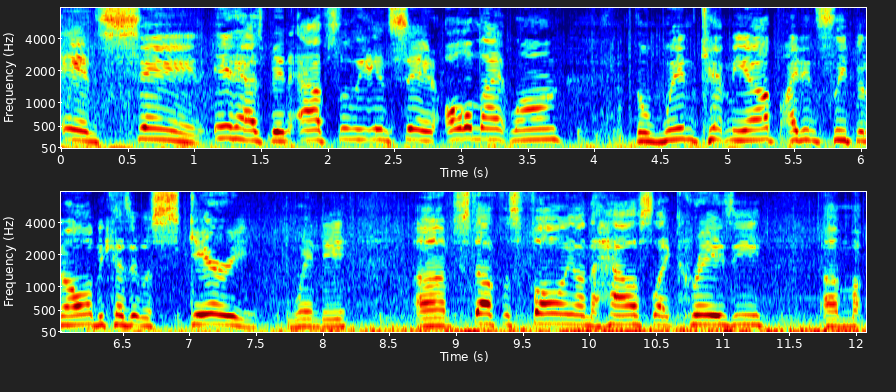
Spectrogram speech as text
insane. It has been absolutely insane all night long. The wind kept me up. I didn't sleep at all because it was scary windy. Um, stuff was falling on the house like crazy. Um,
